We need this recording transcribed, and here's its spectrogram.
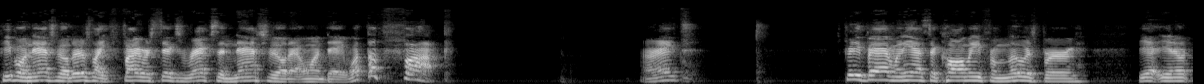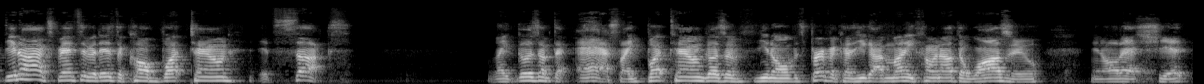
people in Nashville, there's like five or six wrecks in Nashville that one day. What the fuck? Alright? It's pretty bad when he has to call me from Lewisburg. Yeah, you know, do you know how expensive it is to call Butt Town? It sucks. Like, goes up the ass. Like, Butt Town goes of, you know, it's perfect because you got money coming out the wazoo and all that shit.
